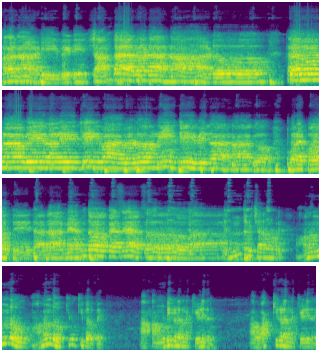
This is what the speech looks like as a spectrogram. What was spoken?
ಹರನಾಡಿ ಬಿಡಿ ಶಾಂತರೊಡ ನಾಡು ಕರುಣವಿರಲಿ ಜೀವರುಳು ನೀತಿ ವಿಧಾನಾಗೋ ಹೊರಪೋತಿದರನೆಂದು ಮೆಂದು ಎಂದು ವಿಚಾರ ನೋಡ್ರಿ ಆನಂದ ಆನಂದ ಉಕ್ಕಿ ಉಕ್ಕಿ ಬರ್ತೈತಿ. ಆ ಆ ನುಡಿಗಳನ್ನು ಕೇಳಿದರೆ, ಆ ವಾಕ್ಯಗಳನ್ನು ಕೇಳಿದರೆ.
